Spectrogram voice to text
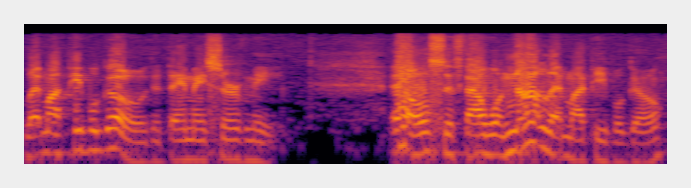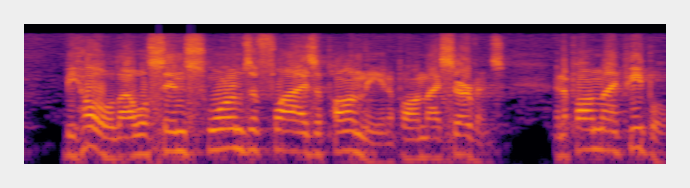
Let my people go, that they may serve me. Else, if thou wilt not let my people go, behold, I will send swarms of flies upon thee, and upon thy servants, and upon thy people,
